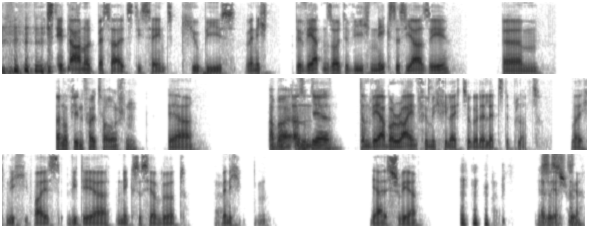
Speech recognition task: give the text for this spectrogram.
Ich sehe Darnold besser als die Saints QBs. Wenn ich bewerten sollte, wie ich nächstes Jahr sehe, ähm, dann auf jeden Fall tauschen. Ja. Aber dann, also der. Dann wäre aber Ryan für mich vielleicht sogar der letzte Platz, weil ich nicht weiß, wie der nächstes Jahr wird. Ja. Wenn ich. Ja, ist schwer. ist ja, das, sehr schwer.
